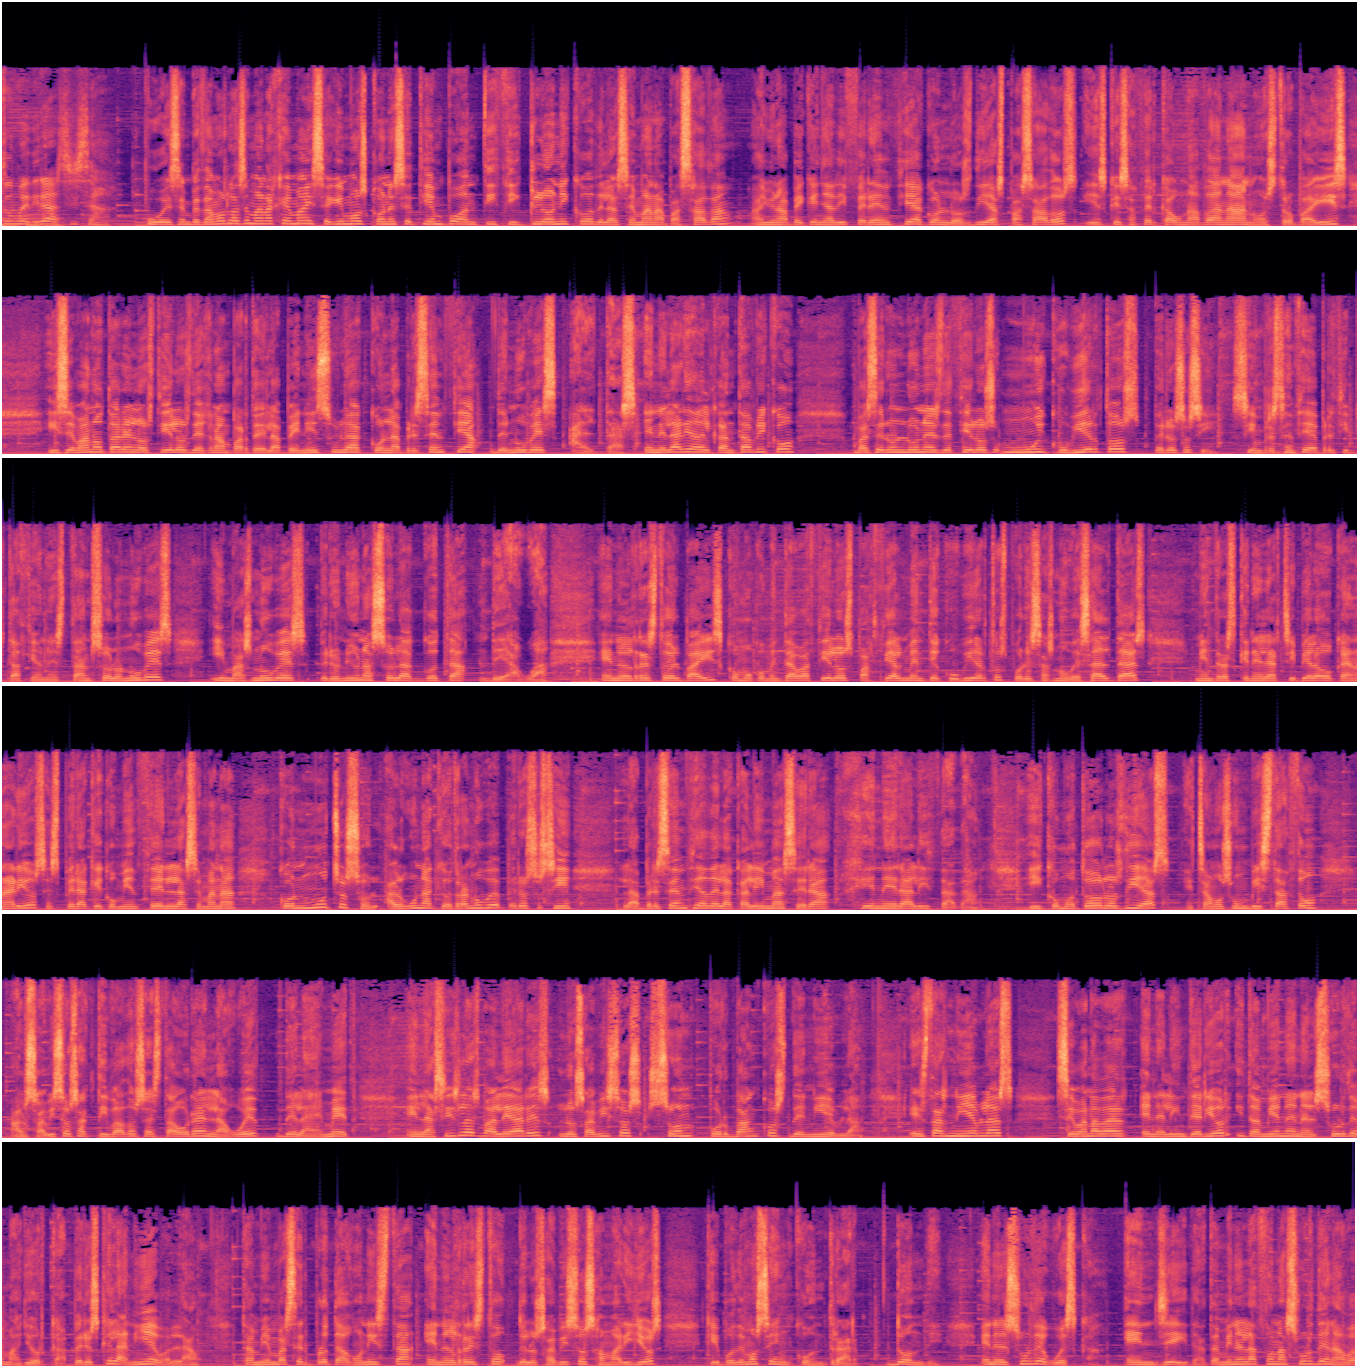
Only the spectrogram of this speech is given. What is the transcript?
Tú me dirás, Isa. Pues empezamos la semana Gema y seguimos con ese tiempo anticiclónico de la semana pasada. Hay una pequeña diferencia con los días pasados y es que se acerca una dana a nuestro país y se va a notar en los cielos de gran parte de la península con la presencia de nubes altas. En el área del Cantábrico va a ser un lunes de cielos muy cubiertos, pero eso sí, sin presencia de precipitaciones, tan solo nubes y más nubes, pero ni una sola gota de agua. En el resto del país, como comentaba, cielos parcialmente cubiertos por esas nubes altas, mientras que en el archipiélago canario se espera que comience la semana con mucho sol, alguna que otra nube, pero eso sí, la presencia de la calima será generalizada. Y como todos los días, echamos un vistazo a los avisos activados a esta hora en la web de la EMET. En las Islas Baleares los avisos son por bancos de niebla. Estas nieblas se van a dar en el interior y también en el sur de Mallorca, pero es que la niebla también va a ser protagonista en el resto de los avisos amarillos que podemos encontrar. ¿Dónde? En el sur de Huesca, en Lleida, también en la zona sur de Navarra,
